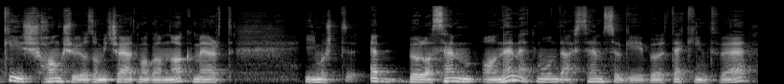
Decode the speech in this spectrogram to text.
ki is hangsúlyozom itt saját magamnak, mert így most ebből a, szem, a nemet mondás szemszögéből tekintve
